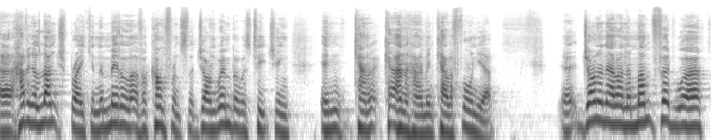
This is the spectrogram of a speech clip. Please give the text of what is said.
uh, having a lunch break in the middle of a conference that John Wimber was teaching in Can- Anaheim in California. Uh, John and Eleanor Mumford were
